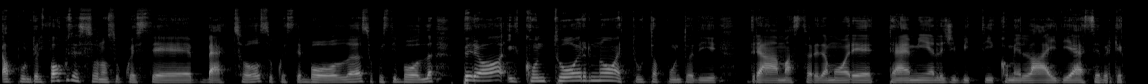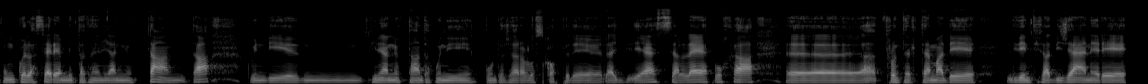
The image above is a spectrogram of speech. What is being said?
appunto il focus è solo su queste battle, su queste ball, su questi ball, però il contorno è tutto appunto di drama, storie d'amore, temi LGBT come l'AIDS, perché comunque la serie è ambientata negli anni 80, quindi mh, fine anni 80, quindi appunto c'era lo scoppio dell'AIDS all'epoca, eh, a fronte al tema dell'identità di genere,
